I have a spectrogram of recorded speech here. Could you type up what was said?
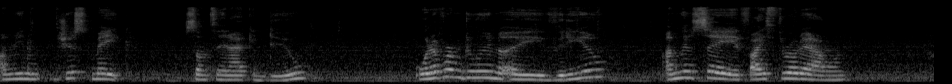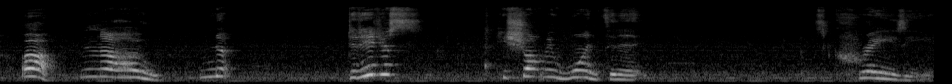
I'm going to just make something I can do. Whenever I'm doing a video, I'm going to say if I throw down... Oh, no! No! Did he just... He shot me once and it... It's crazy.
